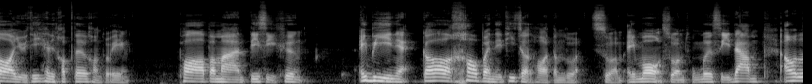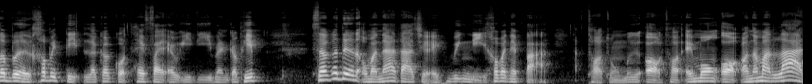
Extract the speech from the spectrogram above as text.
รออยู่ที่เฮลิคอปเตอร์ของตัวเอง พอประมาณตีสี่ครึ่งไอบีเนี่ยก็เข้าไปในที่จอดหอตำรวจ สวมไอโม่งสวมถุงมือสีดำเอาระเบิดเข้าไปติดแล้วก็กดให้ไฟ LED มันกระพริบแล้วก็เดินออกมาหน้าตาเฉย วิ่งหนีเข้าไปในป่า ถอดถุงมือออกถอดไอโม่งออกเอาน้ำมันราด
